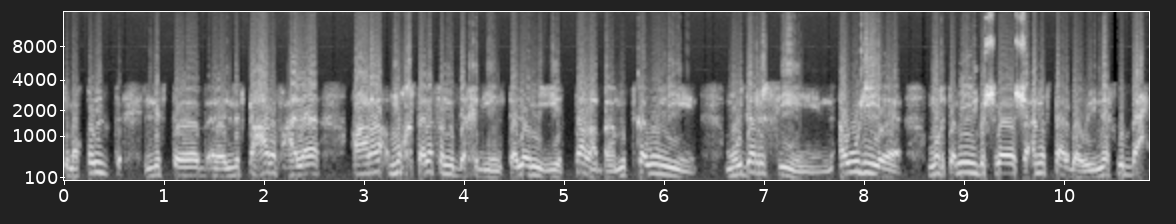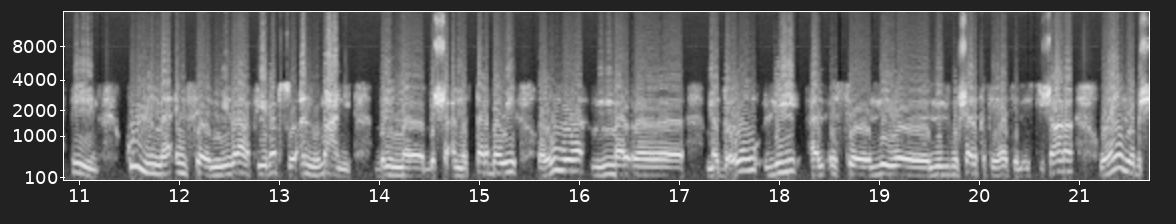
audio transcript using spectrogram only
كما قلت للتعرف على آراء مختلفة من الداخلين تلاميذ طلبة متكونين مدرسين أولياء مهتمين بالشأن التربوي ناس باحثين كل ما إنسان يرى في نفسه أنه معني بالشأن التربوي هو مدعو للمشاركة في هذه الاستشارة. وهذا باش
